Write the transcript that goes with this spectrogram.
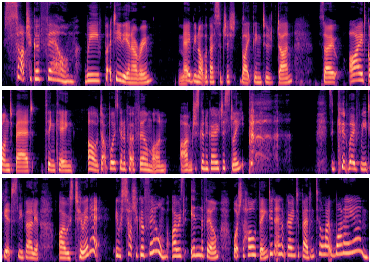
Such a good film. We've put a TV in our room. Maybe not the best suggest- like thing to have done. So I'd gone to bed thinking, oh, Duck Boy's going to put a film on. I'm just going to go to sleep. it's a good way for me to get to sleep earlier. I was too in it. It was such a good film. I was in the film, watched the whole thing, didn't end up going to bed until like 1 a.m.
